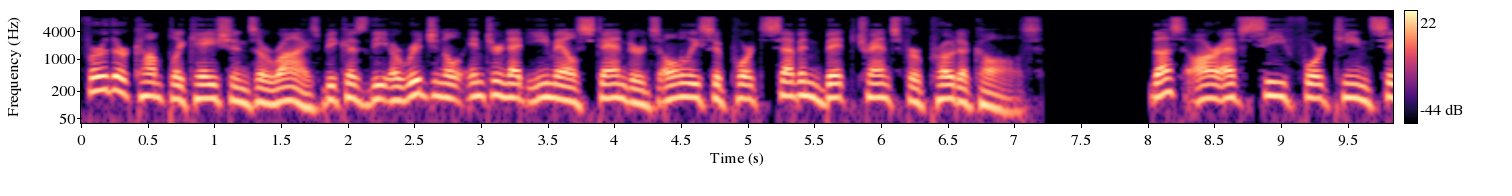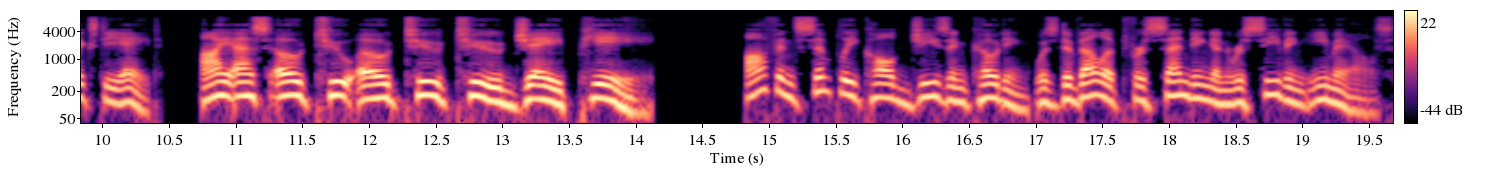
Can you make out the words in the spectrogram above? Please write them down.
Further complications arise because the original Internet email standards only support 7-bit transfer protocols. Thus RFC 1468 ISO 2022 JP often simply called JIS encoding was developed for sending and receiving emails.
